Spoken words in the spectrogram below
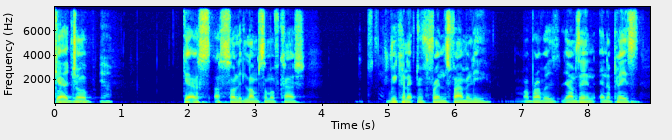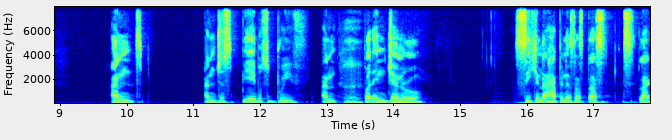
get a job. Yeah. get a solid lump sum of cash, reconnect with friends, family, my brothers. Yeah, I'm saying in a place, and and just be able to breathe. And but in general, seeking that happiness, that's that's like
